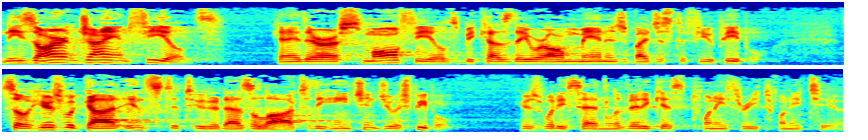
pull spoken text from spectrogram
And these aren't giant fields. Okay, there are small fields because they were all managed by just a few people. So here's what God instituted as a law to the ancient Jewish people. Here's what he said in Leviticus 23 22.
